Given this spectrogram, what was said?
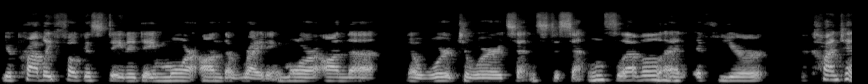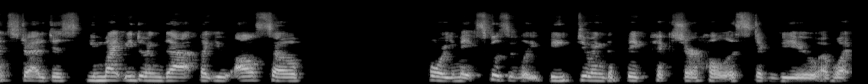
you're probably focused day to day more on the writing, more on the, the word to word, sentence to sentence level. Mm-hmm. And if you're a content strategist, you might be doing that, but you also, or you may exclusively be doing the big picture, holistic view of what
